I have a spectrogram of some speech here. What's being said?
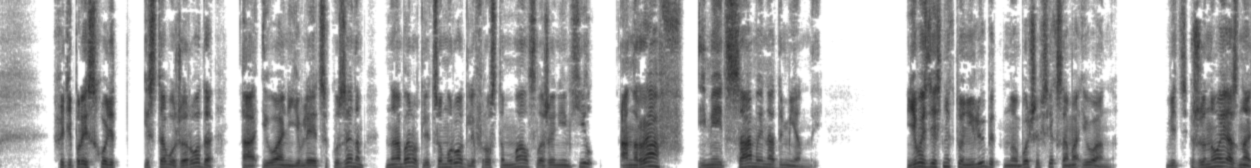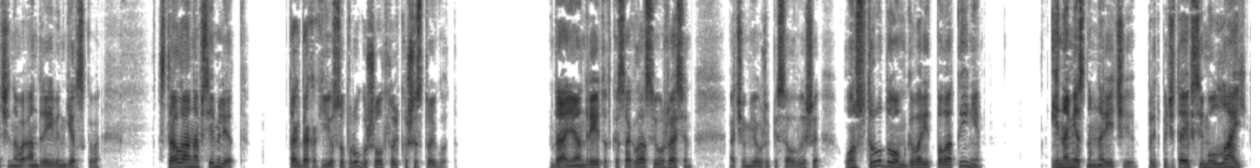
хоть и происходит из того же рода, а Иоанне является кузеном, наоборот, лицом уродлив, ростом мал, сложением хил, а нрав имеет самый надменный. Его здесь никто не любит, но больше всех сама Иоанна. Ведь женой означенного Андрея Венгерского стала она в семь лет, тогда как ее супругу шел только шестой год. Да, и Андрей этот косоглаз и ужасен, о чем я уже писал выше. Он с трудом говорит по-латыни и на местном наречии, предпочитая всему лай,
